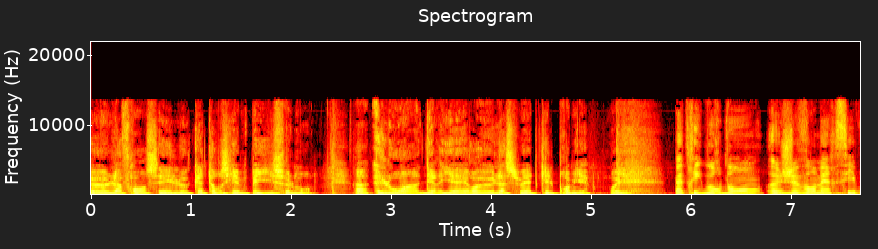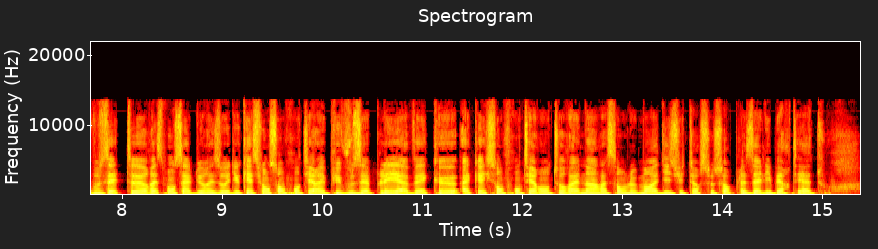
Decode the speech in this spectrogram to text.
euh, la France est le 14e pays seulement, hein, loin derrière euh, la Suède qui est le premier. Voyez. Patrick Bourbon, je vous remercie. Vous êtes responsable du réseau Éducation sans frontières et puis vous appelez avec Accueil sans frontières en Touraine un rassemblement à 18h ce soir, place de la Liberté à Tours.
